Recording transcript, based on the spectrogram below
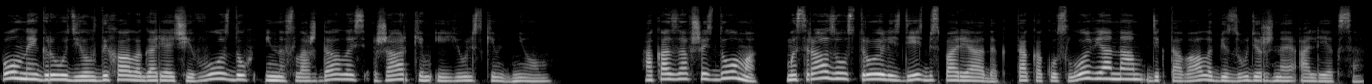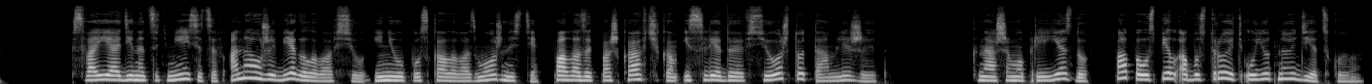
Полной грудью вдыхала горячий воздух и наслаждалась жарким июльским днем. Оказавшись дома, мы сразу устроили здесь беспорядок, так как условия нам диктовала безудержная Алекса. В свои одиннадцать месяцев она уже бегала вовсю и не упускала возможности полазать по шкафчикам, исследуя все, что там лежит. К нашему приезду папа успел обустроить уютную детскую.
